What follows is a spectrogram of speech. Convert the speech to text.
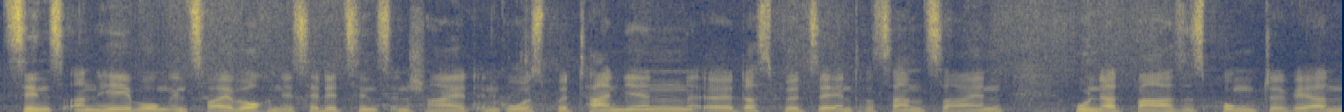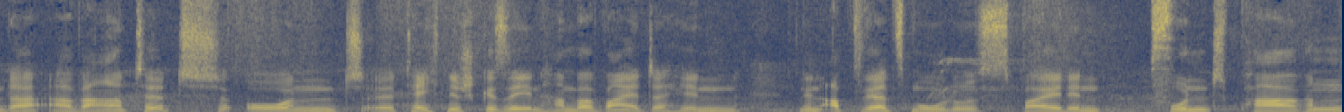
Zinsanhebung. In zwei Wochen ist ja der Zinsentscheid in Großbritannien. Äh, das wird sehr interessant sein. 100 Basispunkte werden da erwartet. Und äh, technisch gesehen haben wir weiterhin einen Abwärtsmodus bei den Pfundpaaren.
